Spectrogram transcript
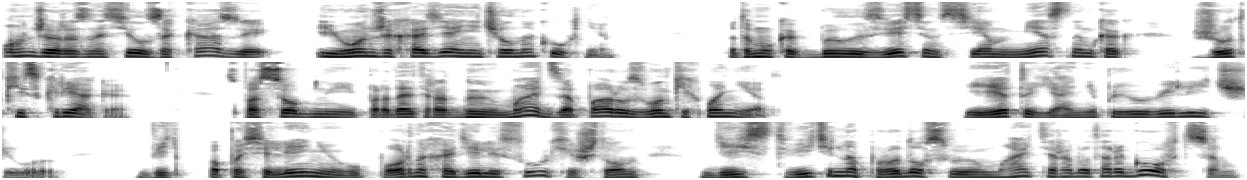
Он же разносил заказы, и он же хозяйничал на кухне, потому как был известен всем местным как жуткий скряга, способный продать родную мать за пару звонких монет. И это я не преувеличиваю, ведь по поселению упорно ходили слухи, что он действительно продал свою мать работорговцам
